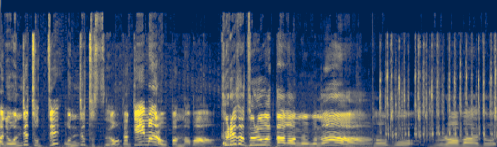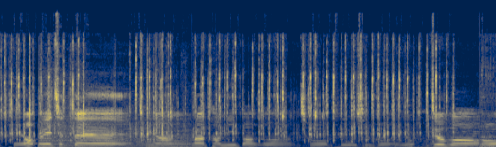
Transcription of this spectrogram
아니 언제 쳤지? 언제 쳤어요? 나 게임하느라 못 봤나봐 그래서 들고 왔다고 한 거구나 저 뭐 물어봐도 돼요? 스위치 때 그냥 돌아다니다가 저 보신 거예요? 유튜버로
